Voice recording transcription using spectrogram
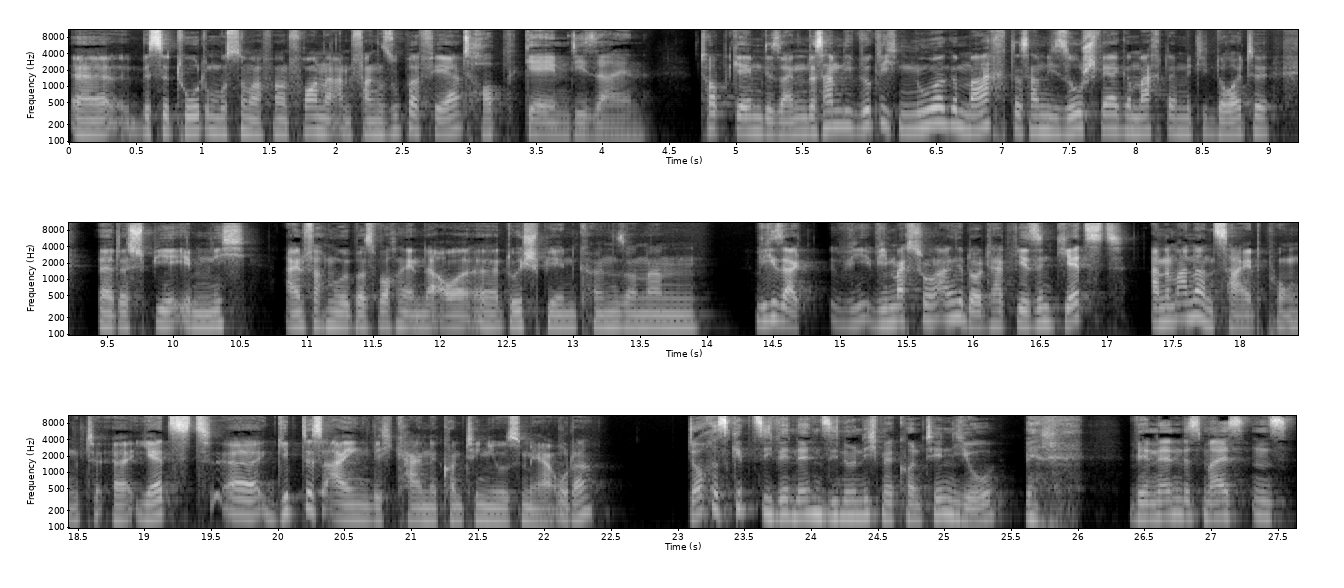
äh, bist du tot und musst nochmal von vorne anfangen. Super fair. Top Game Design. Top Game Design. Und das haben die wirklich nur gemacht, das haben die so schwer gemacht, damit die Leute äh, das Spiel eben nicht einfach nur übers Wochenende äh, durchspielen können, sondern wie gesagt, wie, wie Max schon angedeutet hat, wir sind jetzt an einem anderen Zeitpunkt. Äh, jetzt äh, gibt es eigentlich keine Continues mehr, oder? Doch, es gibt sie, wir nennen sie nur nicht mehr Continue. Wir, wir nennen das meistens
